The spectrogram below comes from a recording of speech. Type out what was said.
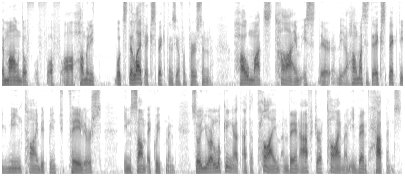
amount of, of, of uh, how many, what's the life expectancy of a person, how much time is there, how much is the expected mean time between failures in some equipment. So you are looking at, at a time and then after a time an event happens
